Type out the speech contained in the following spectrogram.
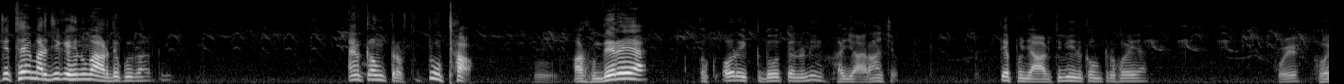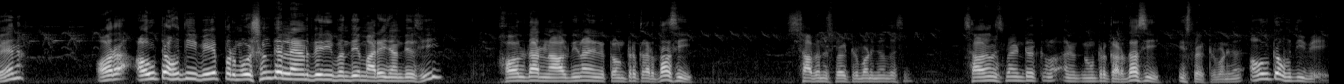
ਜਿੱਥੇ ਮਰਜ਼ੀ ਕਿਸੇ ਨੂੰ ਮਾਰ ਦੇ ਕੋਈ ਕਾਰਨ ਨਹੀਂ ਐਨਕਾਊਂਟਰ ਝੂਠਾ। ਔਰ ਹੁੰਦੇ ਰਹੇ ਆ। ਔਰ ਇੱਕ ਦੋ ਤਿੰਨ ਨਹੀਂ ਹਜ਼ਾਰਾਂ ਚ। ਤੇ ਪੰਜਾਬ ਚ ਵੀ ਐਨਕਾਊਂਟਰ ਹੋਏ ਆ। ਹੋਏ? ਹੋਏ ਨਾ। ਔਰ out of the way promotion ਦੇ ਲੈਣ ਦੇ ਵੀ ਬੰਦੇ ਮਾਰੇ ਜਾਂਦੇ ਸੀ। ਹੌਲਦਾਰ ਨਾਲ ਦੀ ਨਾਲ ਐਨਕਾਊਂਟਰ ਕਰਦਾ ਸੀ। ਸਬ ਇੰਸਪੈਕਟਰ ਬਣ ਜਾਂਦਾ ਸੀ। ਸਬ ਇੰਸਪੈਕਟਰ ਐਨਕਾਊਂਟਰ ਕਰਦਾ ਸੀ। ਇੰਸਪੈਕਟਰ ਬਣ ਜਾਂਦਾ। Out of the way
